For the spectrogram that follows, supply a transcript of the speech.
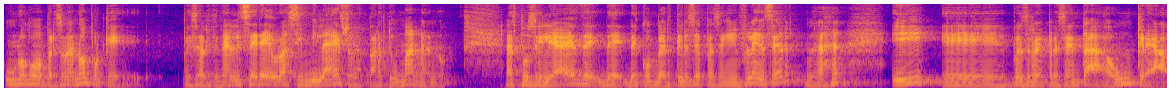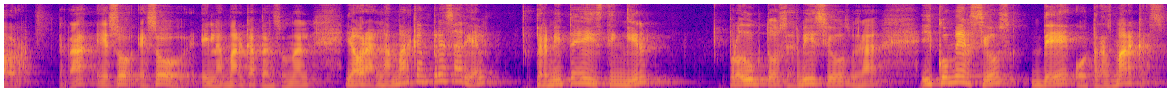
Uno como persona no, porque pues al final el cerebro asimila eso, la parte humana, ¿no? Las posibilidades de, convertirse pues en influencer. Y eh, pues representa a un creador, ¿verdad? Eso, eso en la marca personal. Y ahora, la marca empresarial permite distinguir productos, servicios, ¿verdad? Y comercios de otras marcas.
